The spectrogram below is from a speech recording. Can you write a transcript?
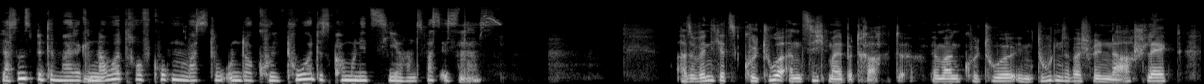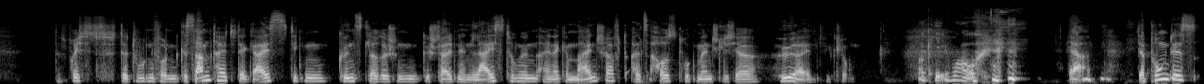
Lass uns bitte mal mhm. genauer drauf gucken, was du unter Kultur des Kommunizierens, was ist mhm. das? Also wenn ich jetzt Kultur an sich mal betrachte, wenn man Kultur im Duden zum Beispiel nachschlägt, da spricht der Duden von Gesamtheit der geistigen, künstlerischen, gestaltenden Leistungen einer Gemeinschaft als Ausdruck menschlicher Höherentwicklung. Okay, wow. ja, der Punkt ist,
